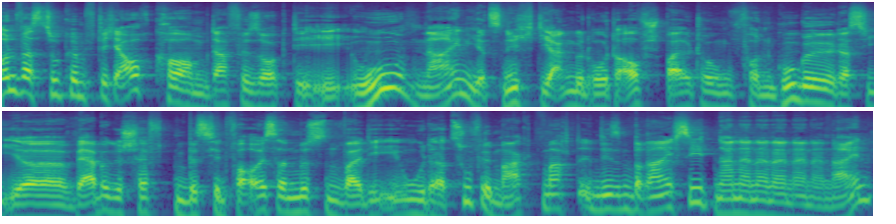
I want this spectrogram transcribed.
Und was zukünftig auch kommt, dafür sorgt die EU. Nein, jetzt nicht die angedrohte Aufspaltung von Google, dass sie ihr Werbegeschäft ein bisschen veräußern müssen, weil die EU da zu viel Marktmacht in diesem Bereich sieht. Nein, nein, nein, nein, nein, nein, nein.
